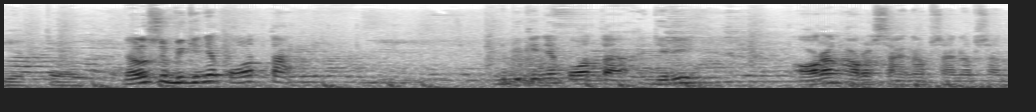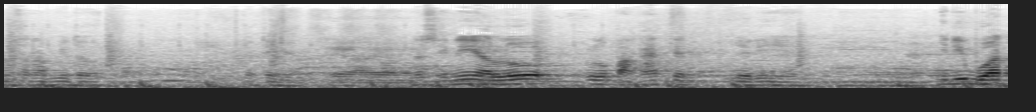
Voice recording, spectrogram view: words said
Gitu dan lu bikinnya kuota lu bikinnya kuota jadi orang harus sign up sign up sign up sign up gitu Ngerti nggak? Iya, iya. terus ini ya lu lu paketin jadinya jadi buat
